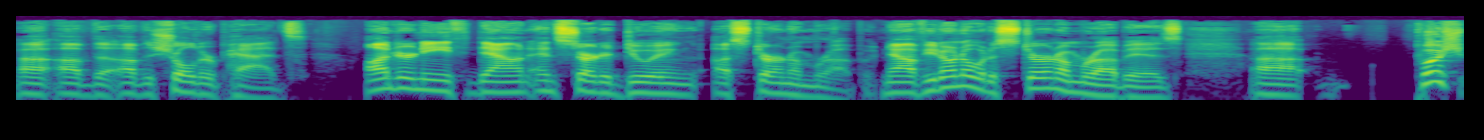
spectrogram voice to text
uh, of the of the shoulder pads underneath down and started doing a sternum rub. Now, if you don't know what a sternum rub is, uh, push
